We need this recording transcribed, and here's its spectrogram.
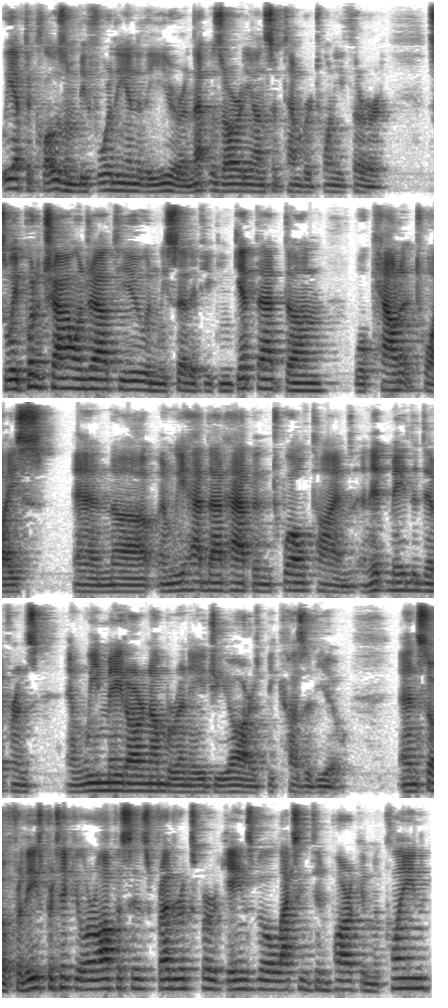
we have to close them before the end of the year, and that was already on September 23rd. So we put a challenge out to you, and we said if you can get that done, we'll count it twice and uh, and we had that happen 12 times, and it made the difference, and we made our number in AGRs because of you. And so for these particular offices, Fredericksburg, Gainesville, Lexington Park, and McLean,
